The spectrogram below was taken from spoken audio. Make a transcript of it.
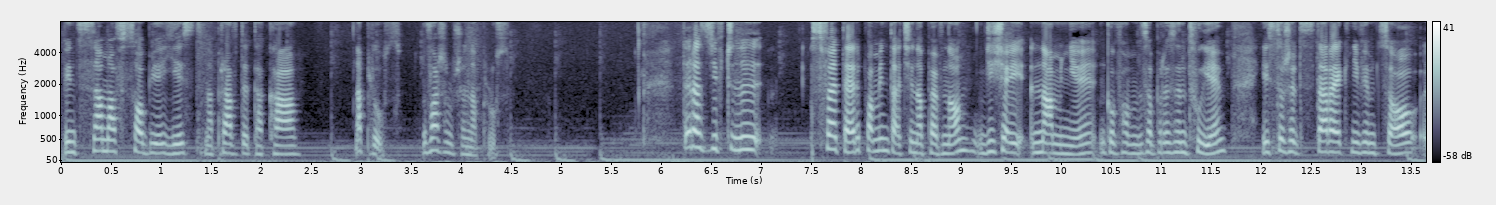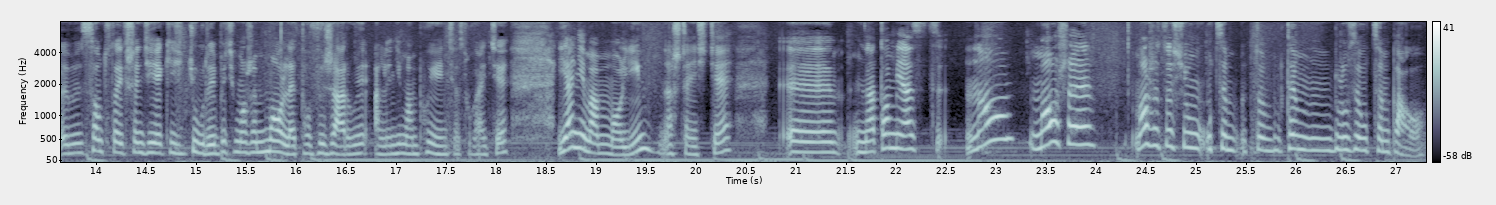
więc sama w sobie jest naprawdę taka na plus. Uważam, że na plus. Teraz dziewczyny, sweter, pamiętacie na pewno. Dzisiaj na mnie go Wam zaprezentuję. Jest to rzecz stara, jak nie wiem co. Są tutaj wszędzie jakieś dziury, być może mole to wyżarły, ale nie mam pojęcia, słuchajcie. Ja nie mam moli, na szczęście. Ym, Natomiast, no, może, może coś się ucem, tę bluzę ucępało,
